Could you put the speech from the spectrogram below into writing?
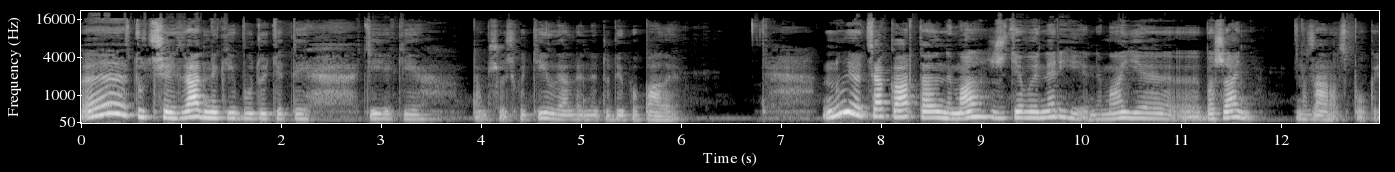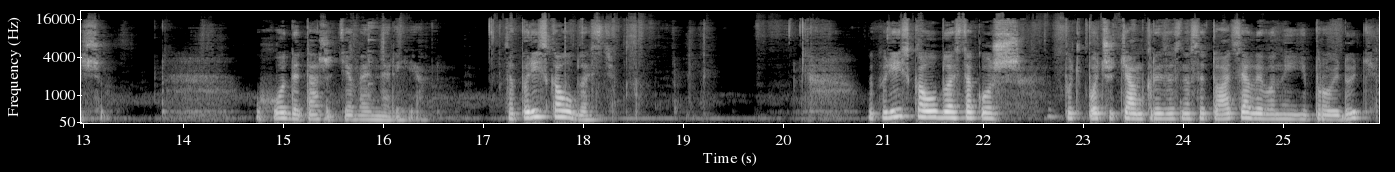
Е, тут ще й зрадники будуть іти, ті, які там щось хотіли, але не туди попали. Ну і оця карта нема життєвої енергії, немає е, бажань на зараз поки що. Уходить та життєва енергія. Запорізька область. Запорізька область також по почуттям кризисна ситуація, але вони її пройдуть.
